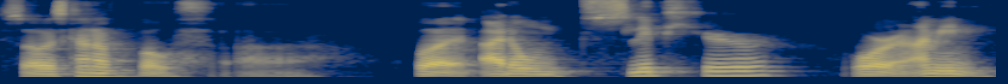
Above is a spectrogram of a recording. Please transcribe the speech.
So it's kind of both. Uh, but I don't sleep here, or I mean,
